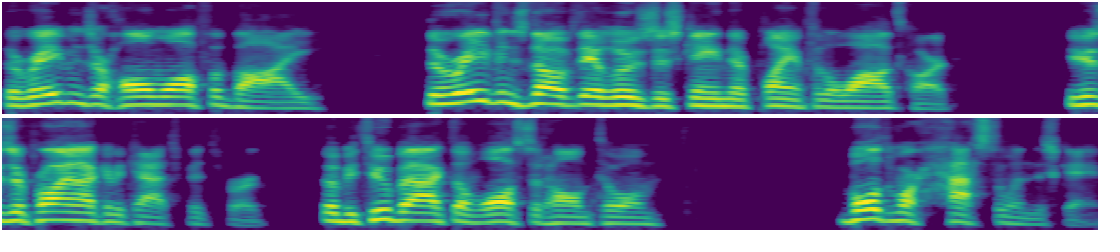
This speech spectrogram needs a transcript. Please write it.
The Ravens are home off a bye. The Ravens know if they lose this game, they're playing for the wild card because they're probably not going to catch Pittsburgh. They'll be two back. They've lost at home to them. Baltimore has to win this game.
